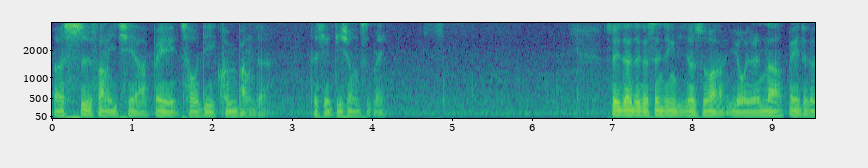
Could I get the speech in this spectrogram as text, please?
而释放一切啊被仇敌捆绑的这些弟兄姊妹。所以在这个圣经里就说啊，有人呢被这个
